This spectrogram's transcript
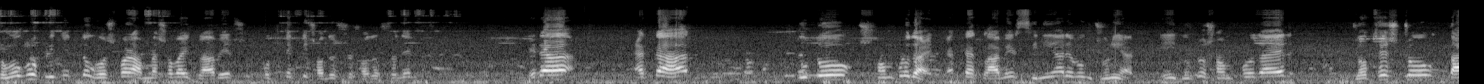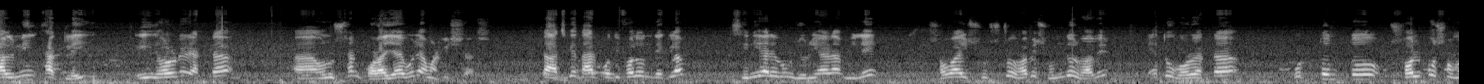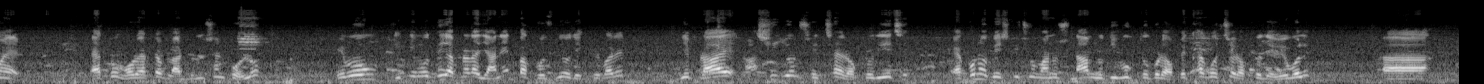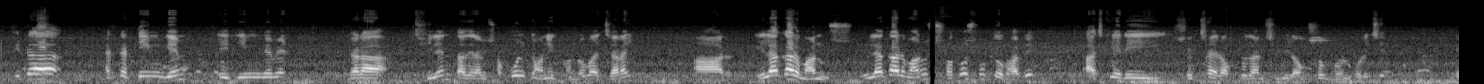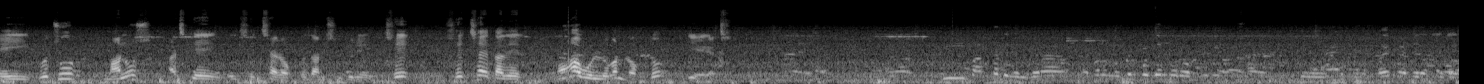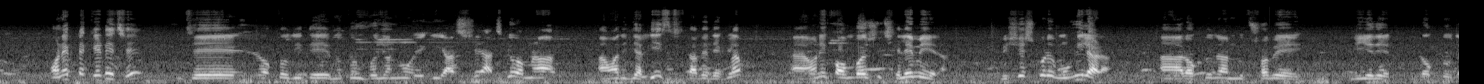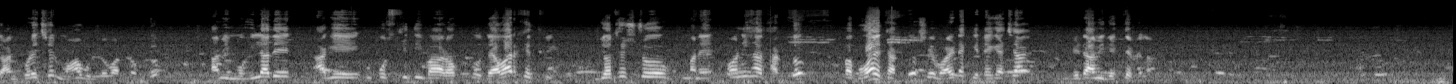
সমগ্র কৃতিত্ব ঘোষপাড়া আমরা সবাই ক্লাবের প্রত্যেকটি সদস্য সদস্যদের। এটা একটা দুটো সম্প্রদায়, একটা ক্লাবের সিনিয়র এবং জুনিয়র। এই দুটো সম্প্রদায়ের যথেষ্ট তালমিল থাকলেই এই ধরনের একটা অনুষ্ঠান করা যায় বলে আমার বিশ্বাস। তা আজকে তার প্রতিফলন দেখলাম। সিনিয়র এবং জুনিয়ররা মিলে সবাই সুষ্ঠুভাবে, সুন্দরভাবে এত বড় একটা অত্যন্ত স্বল্প সময়ের এত বড় একটা ব্লাড ডোনেশন করল। এবং ইতিমধ্যেই আপনারা জানেন বা খোঁজ নিয়েও দেখতে পারেন যে প্রায় আশি জন স্বেচ্ছায় রক্ত দিয়েছে। এখনও বেশ কিছু মানুষ নাম নথিভুক্ত করে অপেক্ষা করছে রক্ত দেবে বলে। এটা একটা টিম গেম এই টিম গেমের যারা ছিলেন, তাদের আমি সকলকে অনেক ধন্যবাদ জানাই। আর এলাকার মানুষ এলাকার মানুষ স্বতঃস্ফূর্তভাবে আজকের এই স্বেচ্ছায় রক্তদান শিবির অংশগ্রহণ করেছে। এই প্রচুর মানুষ আজকে এই স্বেচ্ছায় রক্তদান শিবিরে এসে স্বেচ্ছায় তাদের মহামূল্যবান রক্ত দিয়ে গেছে? অনেকটা কেটেছে যে রক্ত দিতে নতুন প্রজন্ম এগিয়ে আসছে। আজকেও আমরা আমাদের যা লিস্ট তাতে দেখলাম অনেক কম বয়সী ছেলেমেয়েরা বিশেষ করে মহিলারা রক্তদান উৎসবে নিজেদের রক্ত দান করেছেন, মহামূল্যবান রক্ত। আমি মহিলাদের আগে উপস্থিতি বা রক্ত দেওয়ার ক্ষেত্রে যথেষ্ট মানে অনীহা থাকতো বা ভয় থাকতো, সে ভয়টা কেটে গেছে, এটা আমি দেখতে পেলাম।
